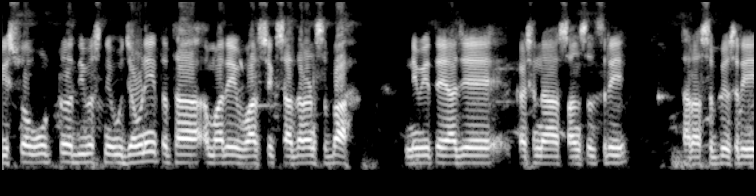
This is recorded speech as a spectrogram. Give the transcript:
વિશ્વ ઊંટ દિવસની ઉજવણી તથા અમારી વાર્ષિક સાધારણ સભા નિમિત્તે આજે કચ્છના સાંસદશ્રી ધારાસભ્યશ્રી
